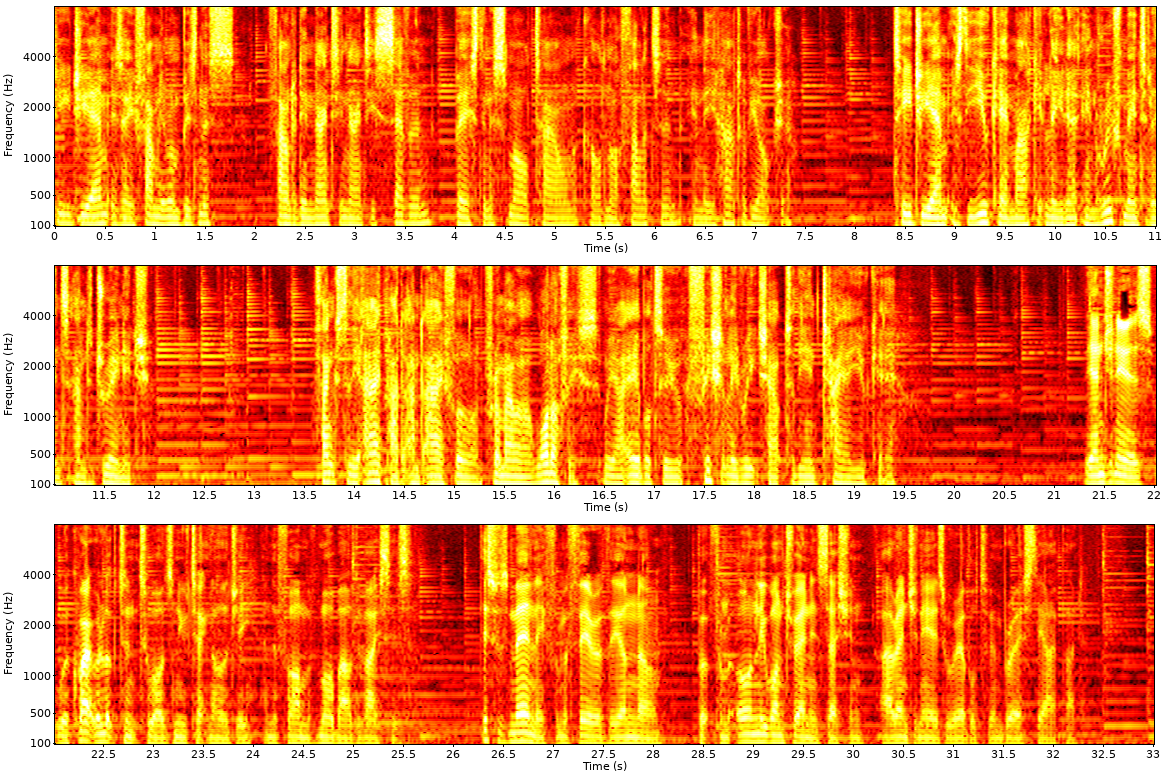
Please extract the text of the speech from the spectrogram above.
TGM is a family run business founded in 1997, based in a small town called Northallerton in the heart of Yorkshire. TGM is the UK market leader in roof maintenance and drainage. Thanks to the iPad and iPhone from our one office, we are able to efficiently reach out to the entire UK. The engineers were quite reluctant towards new technology in the form of mobile devices. This was mainly from a fear of the unknown, but from only one training session, our engineers were able to embrace the iPad.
